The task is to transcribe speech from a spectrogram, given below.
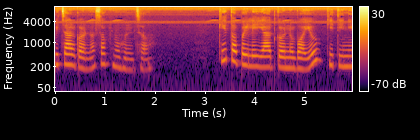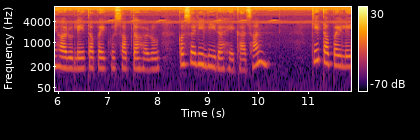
विचार गर्न सक्नुहुन्छ। के तपाईँले याद गर्नुभयो कि तिनीहरूले तपाईँको शब्दहरू कसरी लिइरहेका छन्? के तपाईँले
